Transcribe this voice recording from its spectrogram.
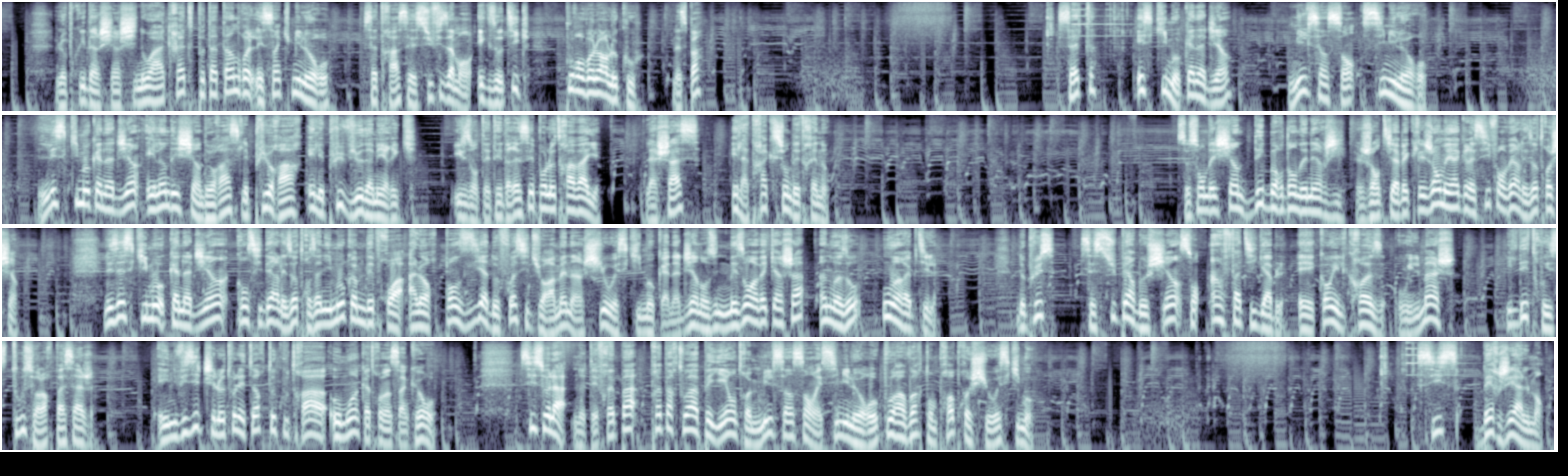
Le prix d'un chien chinois à crête peut atteindre les 5000 euros. Cette race est suffisamment exotique pour en valoir le coup, n'est-ce pas? 7. Esquimau canadien, 1500-6000 euros. L'esquimau canadien est l'un des chiens de race les plus rares et les plus vieux d'Amérique. Ils ont été dressés pour le travail, la chasse et la traction des traîneaux. Ce sont des chiens débordants d'énergie, gentils avec les gens mais agressifs envers les autres chiens. Les Esquimaux canadiens considèrent les autres animaux comme des proies, alors pense-y à deux fois si tu ramènes un chiot esquimau canadien dans une maison avec un chat, un oiseau ou un reptile. De plus, ces superbes chiens sont infatigables et quand ils creusent ou ils mâchent, ils détruisent tout sur leur passage. Et une visite chez le toiletteur te coûtera au moins 85 euros. Si cela ne t'effraie pas, prépare-toi à payer entre 1500 et 6000 euros pour avoir ton propre chiot esquimau. 6. Berger allemand.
